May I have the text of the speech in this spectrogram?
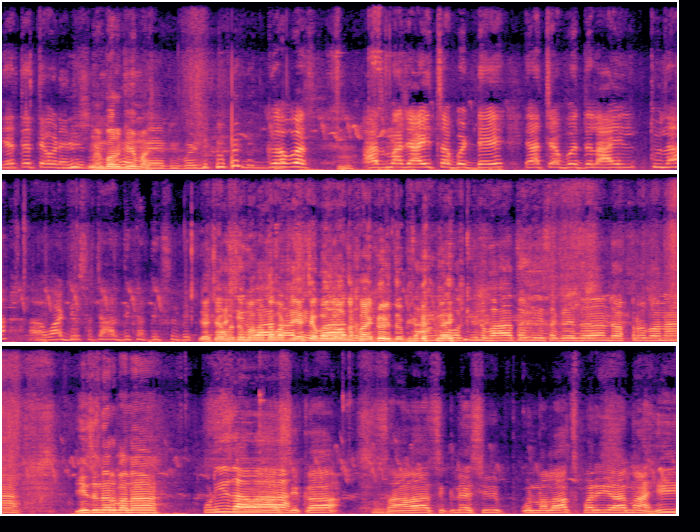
येते तेवढ्या नंबर गेम आहे. गवस. आज माझ्या आईचा बर्थडे याच्याबद्दल आई तुला अं, वाढदिवसाच्या हार्दिक हार्दिक शुभेच्छा. याच्याबद्दल मला तर वाटलं याच्याबद्दल आता काय करतो की काय चांगले नाही. वकील व्हा तुम्ही सगळेजण डॉक्टर बना. इंजिनियर बना. पुढे शाळा जावा शिका शाळा शिकल्याशिवाय कोणालाच पर्याय नाही.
